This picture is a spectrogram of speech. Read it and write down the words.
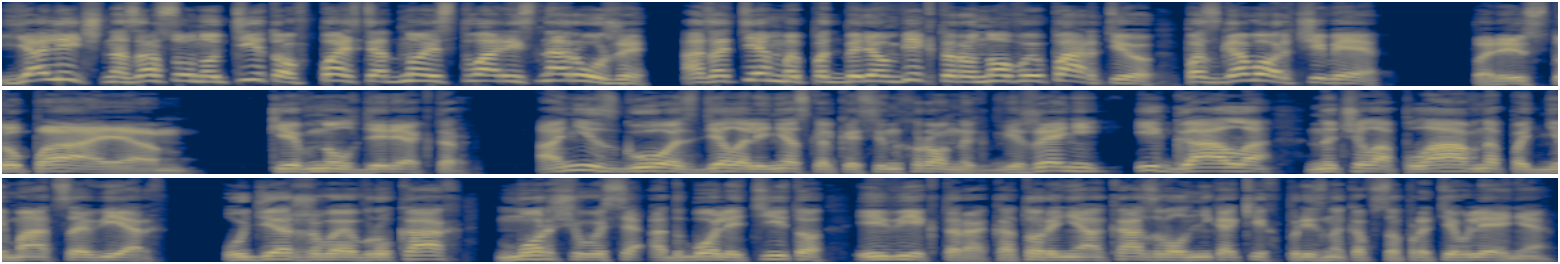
Я лично засуну Тито в пасть одной из тварей снаружи, а затем мы подберем Виктору новую партию, позговорчивее!» «Приступаем!» — кивнул директор. Они с Го сделали несколько синхронных движений, и Галла начала плавно подниматься вверх, удерживая в руках морщившегося от боли Тито и Виктора, который не оказывал никаких признаков сопротивления.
